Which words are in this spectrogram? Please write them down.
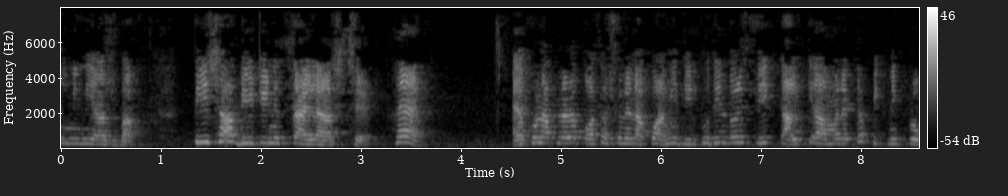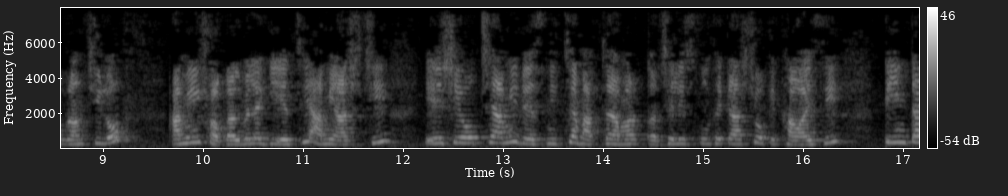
তুমি নিয়ে আসবা। তিশা বিউটি স্টাইলে আসছে। হ্যাঁ এখন আপনারা কথা শুনেন, আপু, আমি দীর্ঘদিন ধরে সিক কালকে আমার একটা পিকনিক প্রোগ্রাম ছিল। আমি সকালবেলা গিয়েছি, আমি আসছি, এসে হচ্ছে আমি রেস্ট নিচ্ছে বাচ্চা আমার ছেলে স্কুল থেকে আসছে, ওকে খাওয়াইছি। তিনটা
